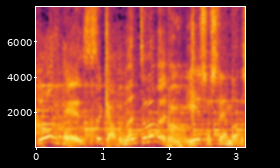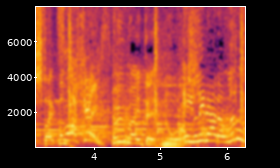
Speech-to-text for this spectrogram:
What has the government delivered? Yes, I stand by the statement. Who made that noise? He let out a little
